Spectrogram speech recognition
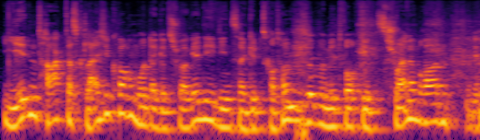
jeden Tag das gleiche kochen. Montag gibt es Spaghetti, Dienstag gibt es Kartoffelsuppe, Mittwoch gibt es Schweinebraten. Ja.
